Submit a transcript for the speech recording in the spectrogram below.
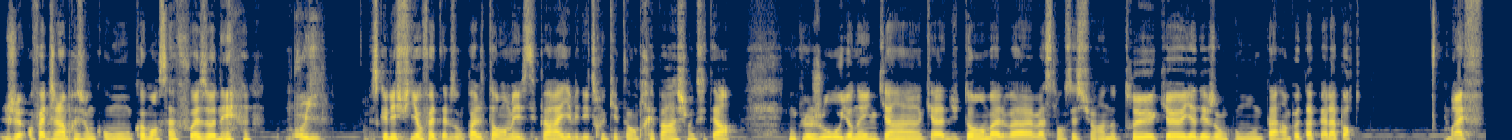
Je, en fait, j'ai l'impression qu'on commence à foisonner. Oui. Parce que les filles, en fait, elles ont pas le temps, mais c'est pareil, il y avait des trucs qui étaient en préparation, etc. Donc le jour où il y en a une qui a, qui a du temps, bah, elle va, va se lancer sur un autre truc. Euh, il y a des gens qui ont un peu tapé à la porte. Bref,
